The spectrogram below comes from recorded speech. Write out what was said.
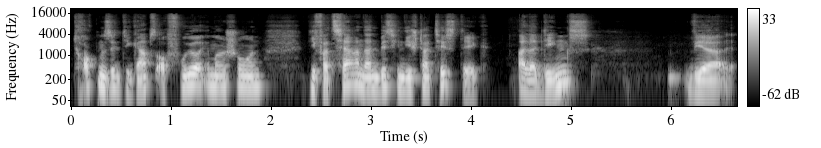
trocken sind. Die gab es auch früher immer schon. Die verzerren dann ein bisschen die Statistik. Allerdings wir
